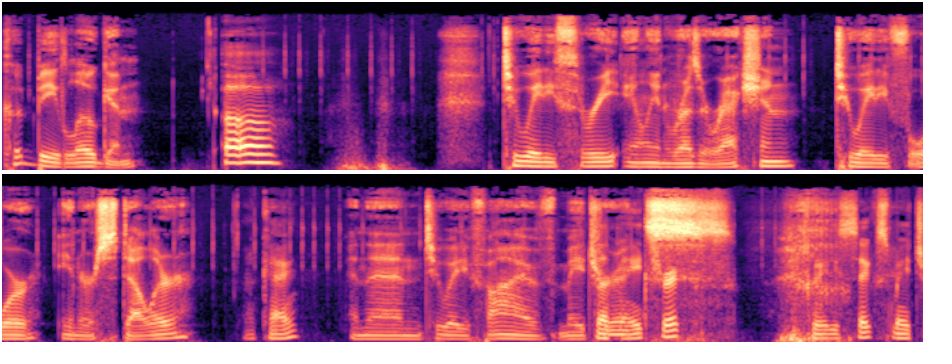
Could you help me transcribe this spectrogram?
could be Logan. Uh. 283 Alien Resurrection, 284 Interstellar, Okay. And then 285 The Matrix. Matrix. Two eighty six. Matrix.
